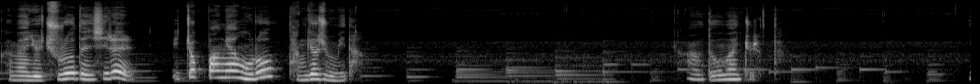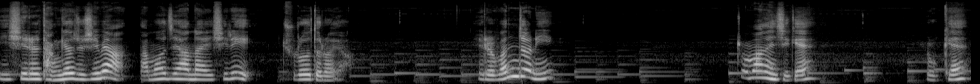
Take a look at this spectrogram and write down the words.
그러면 요 줄어든 실을 이쪽 방향으로 당겨줍니다. 아, 너무 많이 줄였다. 이 실을 당겨주시면 나머지 하나의 실이 줄어들어요. 얘를 완전히 쪼만해지게 이렇게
